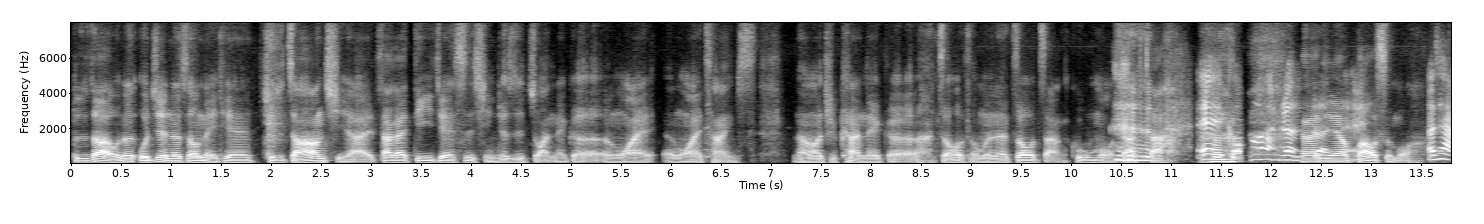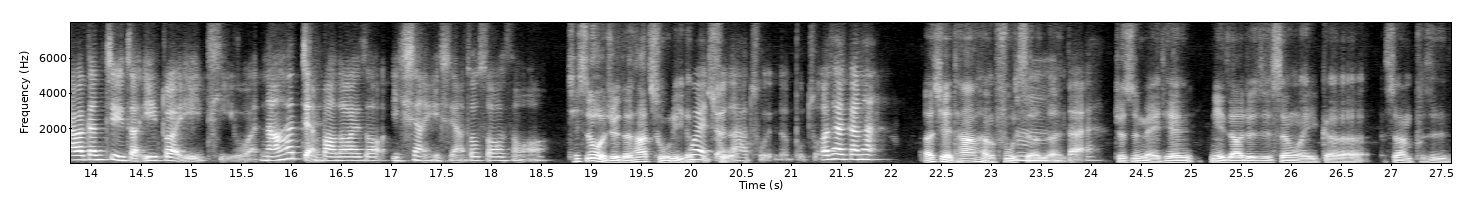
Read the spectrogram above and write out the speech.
不知道，我那我记得那时候每天就是早上起来，大概第一件事情就是转那个 NY NY Times，然后去看那个 州我们的州长库莫 大大。哎、欸，库莫很认真。他今天要报什么？而且还会跟记者一对一提问，然后他简报都会说一项一项，都说什么？其实我觉得他处理的不错，我也觉得他处理的不错，而且跟他，而且他很负责任、嗯，对，就是每天你也知道，就是身为一个虽然不是。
